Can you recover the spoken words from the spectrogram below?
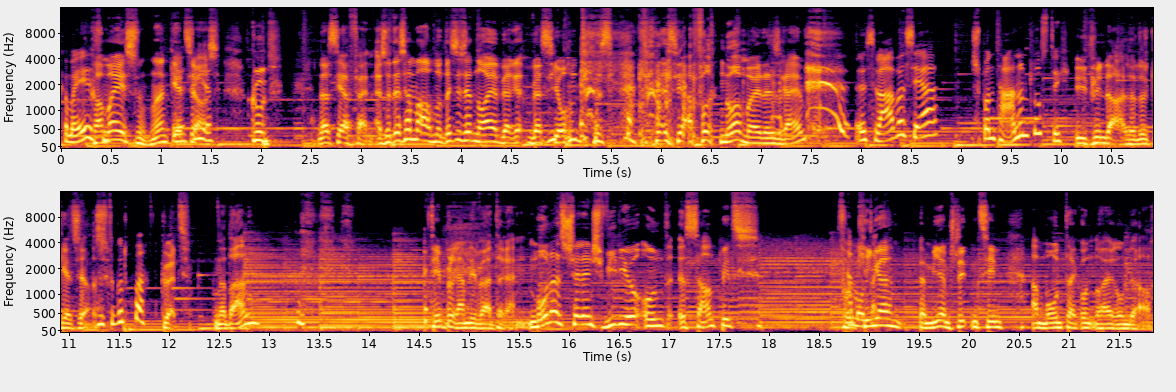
Kann man eh essen. Kann man essen, dann geht's ja, Ja, aus. Gut, na sehr fein. Also das haben wir auch noch. Das ist eine neue Ver Version. Das, das ist einfach normal, das Reim. Es war aber sehr spontan und lustig. Ich finde auch, also das geht ja aus. Hast du gut gemacht. Gut, na dann. Tempel reimt die Wörter rein. Monatschallenge Video und Soundbits von. Kinga bei mir am Schlittenziehen am Montag und neue Runde auch.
